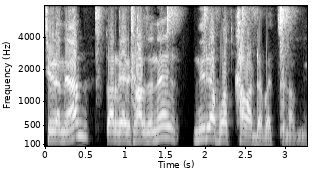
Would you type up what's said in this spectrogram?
ছিঁড়ে নেন, তরকারি খাওয়ার জন্য নিরাপদ খাবারটা পাচ্ছেন আপনি।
